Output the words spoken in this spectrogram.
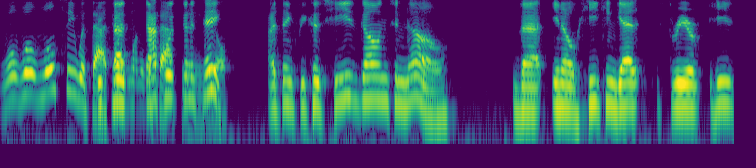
We'll we'll we'll see with that. Because a that's what it's gonna take. deal. I think because he's going to know that you know he can get three or he's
